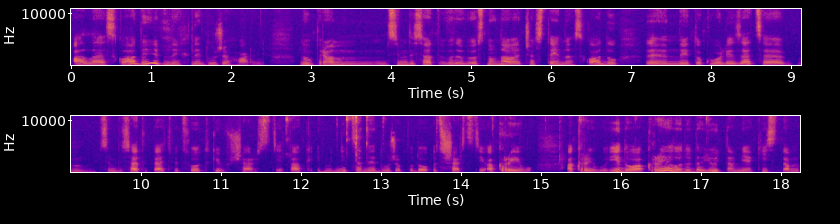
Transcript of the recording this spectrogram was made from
але склади в них не дуже гарні. Ну, прям 70, в- в- основна частина складу е, ниток в Олізе це м, 75% шерсті. Так? І мені це не дуже подобається. Шерсті, акрилу. Акрилу. І до акрилу додають там якісь там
